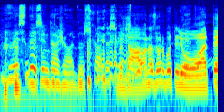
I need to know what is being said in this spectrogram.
Nu, es nezinu, dažādas kādas Bet dāvanas var būt ļoti,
